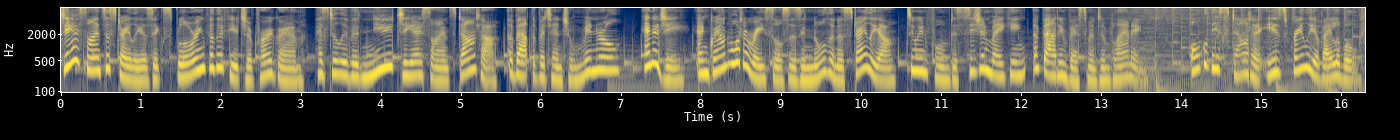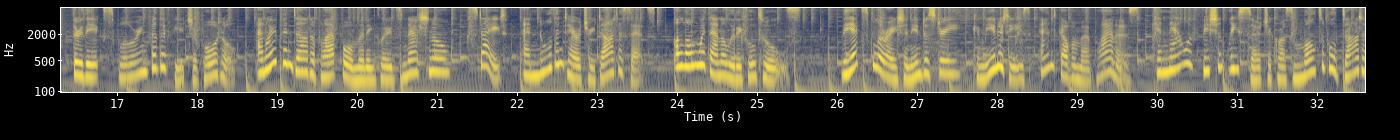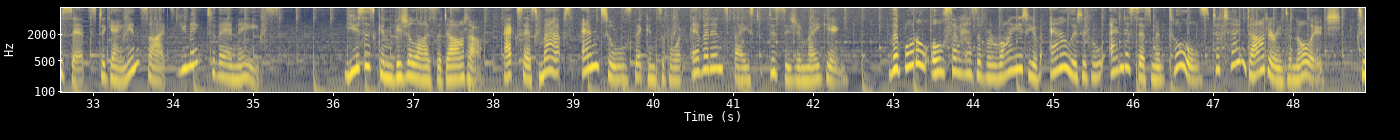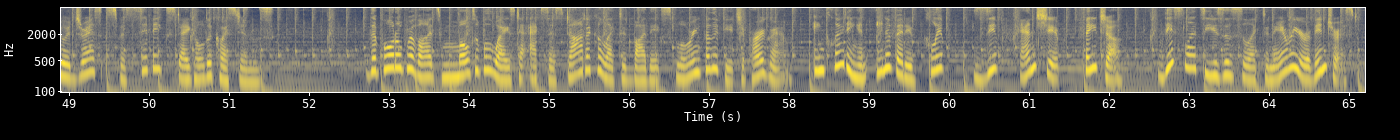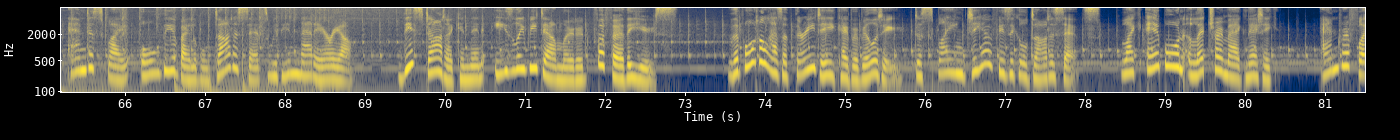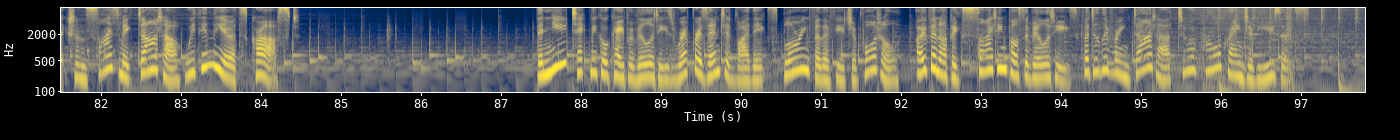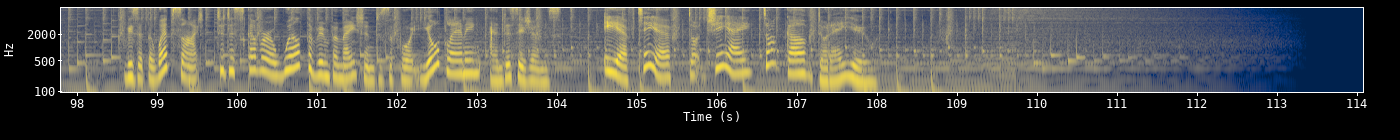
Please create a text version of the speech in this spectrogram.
Geoscience Australia's Exploring for the Future program has delivered new geoscience data about the potential mineral, energy and groundwater resources in Northern Australia to inform decision making about investment and planning. All this data is freely available through the Exploring for the Future portal, an open data platform that includes national, state and Northern Territory datasets, along with analytical tools. The exploration industry, communities and government planners can now efficiently search across multiple datasets to gain insights unique to their needs. Users can visualise the data, access maps and tools that can support evidence-based decision-making. The portal also has a variety of analytical and assessment tools to turn data into knowledge to address specific stakeholder questions. The portal provides multiple ways to access data collected by the Exploring for the Future program, including an innovative clip, zip and ship feature. This lets users select an area of interest and display all the available data sets within that area. This data can then easily be downloaded for further use. The portal has a 3D capability displaying geophysical data sets like airborne electromagnetic and reflection seismic data within the Earth's crust. The new technical capabilities represented by the Exploring for the Future portal open up exciting possibilities for delivering data to a broad range of users. Visit the website to discover a wealth of information to support your planning and decisions. eftf.ga.gov.au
